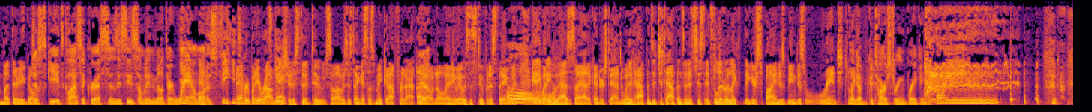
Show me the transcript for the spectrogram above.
But there you go. Just ski. It's classic Chris. As soon as he sees somebody in the military, wham, on his feet. Everybody around me should have stood too. So I was just, I guess I was making up for that. I don't know. Anyway, it was the stupidest thing. Oh. But anybody who has a sciatic understands when it happens, it just happens. And it's just, it's literally like the, your spine is being just wrenched. like a guitar string breaking.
